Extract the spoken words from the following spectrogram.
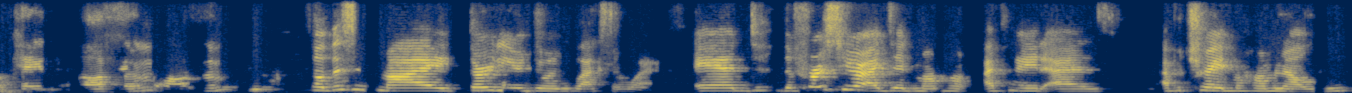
Okay, awesome, awesome. So this is my third year doing Blacks and Wax, and the first year I did, Mah- I played as I portrayed Muhammad Ali,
